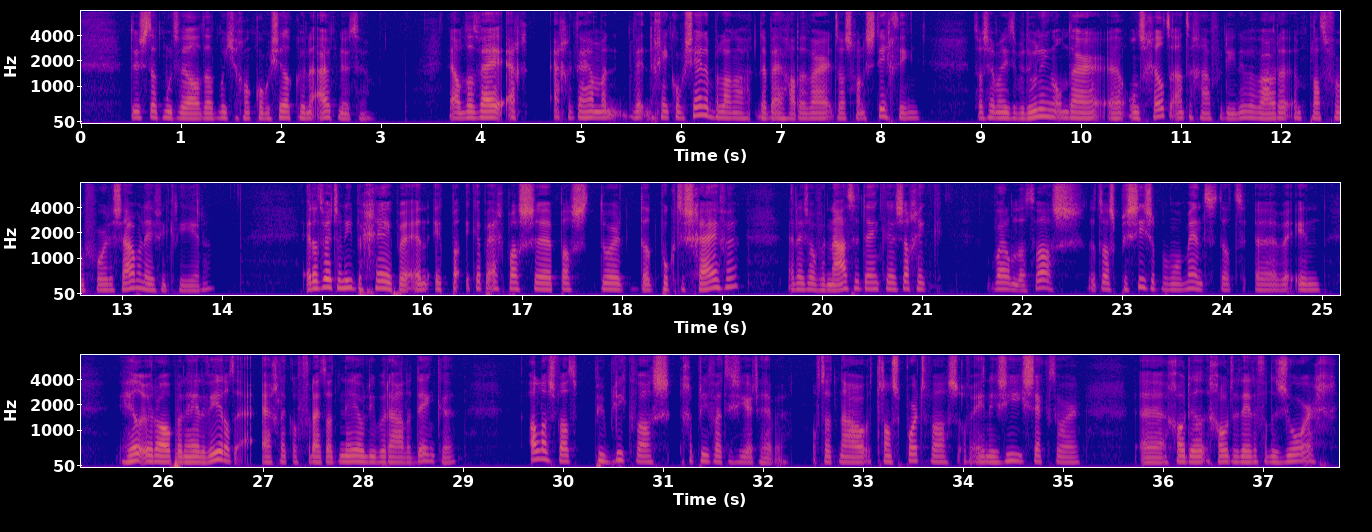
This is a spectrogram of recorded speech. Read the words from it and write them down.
Dus dat moet wel, dat moet je gewoon commercieel kunnen uitnutten. Ja, omdat wij echt, eigenlijk daar helemaal geen commerciële belangen daarbij hadden. Waar, het was gewoon een stichting. Het was helemaal niet de bedoeling om daar eh, ons geld aan te gaan verdienen. We wouden een platform voor de samenleving creëren. En dat werd toen niet begrepen. En ik, ik heb eigenlijk pas, uh, pas door dat boek te schrijven en eens over na te denken, zag ik waarom dat was. Dat was precies op het moment dat uh, we in heel Europa en de hele wereld eigenlijk, of vanuit dat neoliberale denken, alles wat publiek was, geprivatiseerd hebben. Of dat nou transport was of energiesector, uh, grote, grote delen van de zorg.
